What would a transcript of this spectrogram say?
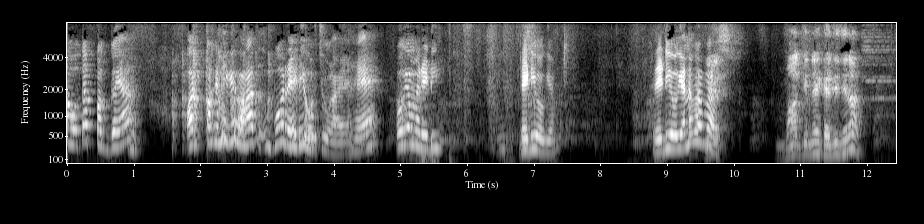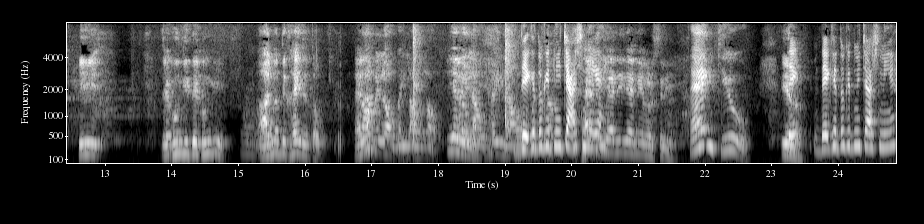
होता पक गया और पकने के बाद वो रेडी हो चुका है हैं? हो गया मैं रेडी रेडी हो गया। रेडी हो गया ना पापा? Yes. माँ की ने कहती थी ना कि देखूँगी देखूँगी। आज मैं दिखाई देता हूँ। है ना? लाओ भाई लाओ भाई लाओ लाओ। ये लो। लाओ भाई लाओ। देखे तो कितनी चाशनी है। मैरिज एनिवर्सरी थैंक यू देख देखे तो कितनी चाशनी है।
